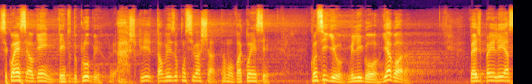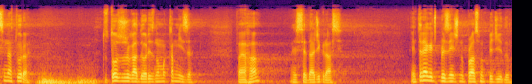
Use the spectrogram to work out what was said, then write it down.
você conhece alguém dentro do clube? Acho que talvez eu consiga achar. Tá bom, vai conhecer. Conseguiu, me ligou. E agora? Pede para ele a assinatura de todos os jogadores numa camisa. Vai, aham, vai ser dá de graça. Entrega de presente no próximo pedido.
